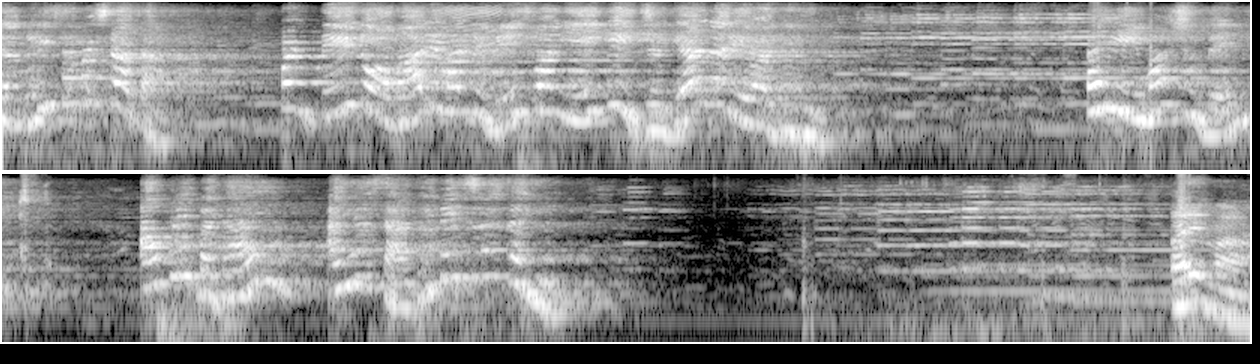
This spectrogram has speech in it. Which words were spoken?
લંગડી સમજતા હતા. પણ તે તો અમારે માટે બેસવાની એકેય જગ્યા ન રહેવા દીધી. અરે એમાં શું બેન? આપણે બધાએ અહીંયા સાથે બેસવા કરીએ અરે માં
